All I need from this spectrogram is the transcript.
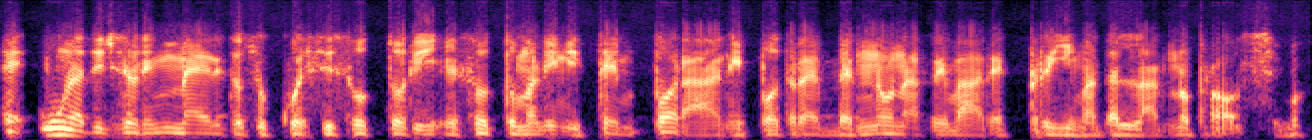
e una decisione in merito su questi sottomarini temporanei potrebbe non arrivare prima dell'anno prossimo.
